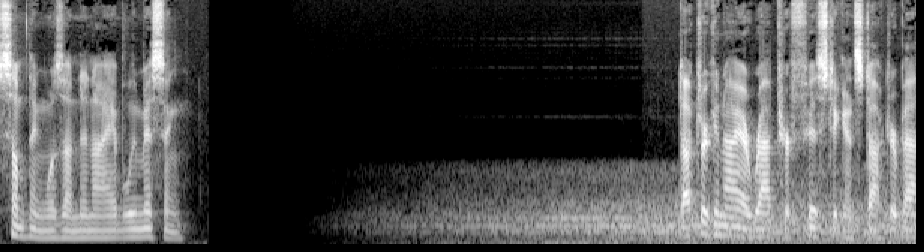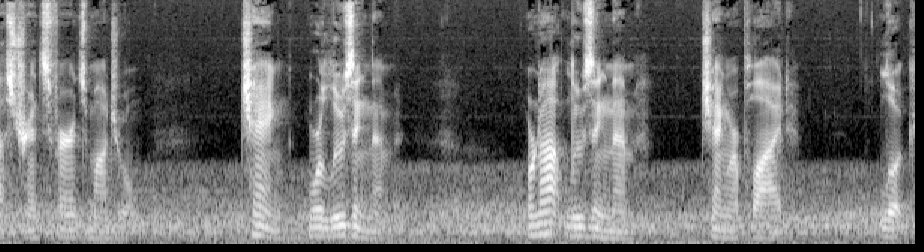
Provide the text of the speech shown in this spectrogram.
something was undeniably missing. Dr. Ganaya rapped her fist against Dr. Bath's transference module. Chang, we're losing them. We're not losing them, Chang replied. Look,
